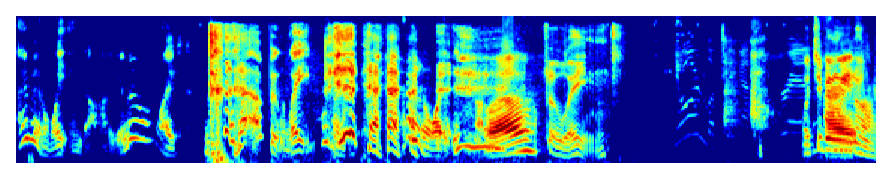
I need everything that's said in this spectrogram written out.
I've been waiting, dog. You know, like I've been waiting. I've been waiting. Well, I've been waiting. What you been Alright. waiting on?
